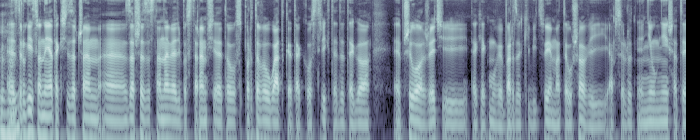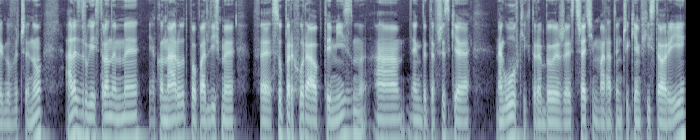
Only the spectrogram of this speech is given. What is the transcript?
e, mhm. z drugiej strony ja tak się zacząłem e, zawsze zastanawiać, bo staram się tą sportową łatkę taką stricte do tego przyłożyć i tak jak mówię, bardzo kibicuję Mateuszowi i absolutnie nie umniejsza to jego wyczynu, ale z drugiej strony my jako naród popadliśmy w super hura optymizm, a jakby te wszystkie nagłówki, które były, że jest trzecim maratończykiem w historii,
